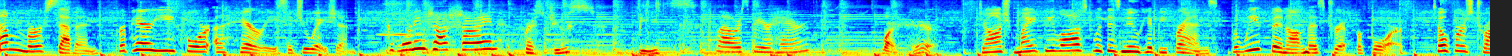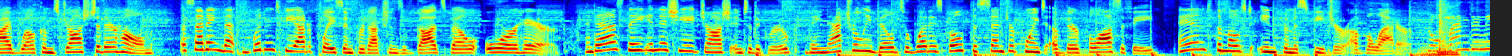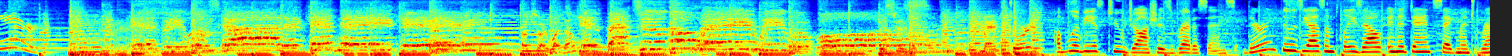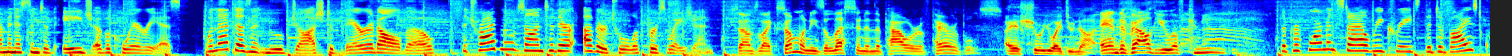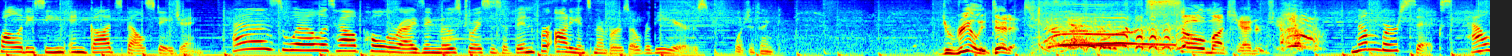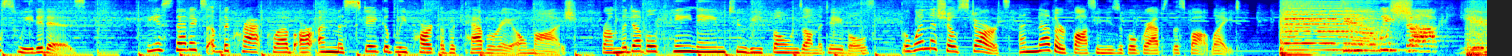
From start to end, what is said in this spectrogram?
Number 7. Prepare ye for a hairy situation. Good morning, Josh Shine. Fresh juice, beets, flowers for your hair. My hair. Josh might be lost with his new hippie friends, but we've been on this trip before. Topher's tribe welcomes Josh to their home, a setting that wouldn't be out of place in productions of Godspell or Hair. And as they initiate Josh into the group, they naturally build to what is both the center point of their philosophy and the most infamous feature of the latter. So Oblivious to Josh's reticence, their enthusiasm plays out in a dance segment reminiscent of Age of Aquarius. When that doesn't move Josh to bear it all, though, the tribe moves on to their other tool of persuasion. Sounds like someone needs a lesson in the power of parables I assure you I do not. and the value of community. The performance style recreates the devised quality seen in Godspell staging, as well as how polarizing those choices have been for audience members over the years. What'd you think? You really did it. so much energy. Number 6. How Sweet It Is. The aesthetics of the Crack Club are unmistakably part of a cabaret homage, from the double K name to the phones on the tables. But when the show starts, another Fosse musical grabs the spotlight. Do we shock you?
